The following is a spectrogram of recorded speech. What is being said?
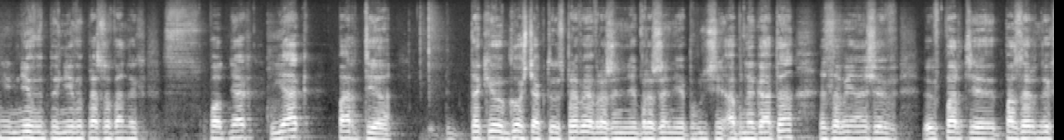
nie- niewy- niewyprasowanych spodniach. Jak partia takiego gościa, który sprawia wrażenie, wrażenie publicznie abnegata, zamienia się w, w partię pazernych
